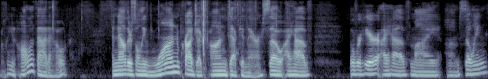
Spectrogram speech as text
clean all of that out. And now there's only one project on deck in there. So I have, over here, I have my um, sewing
